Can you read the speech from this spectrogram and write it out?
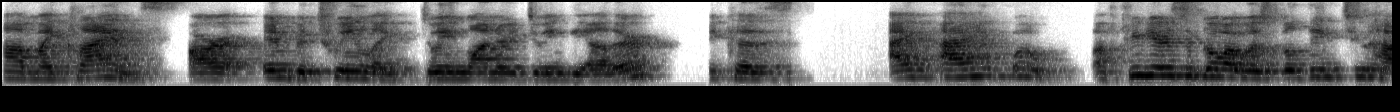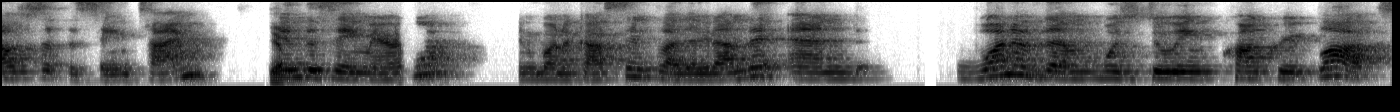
Uh, my clients are in between like doing one or doing the other because I, I well, a few years ago, I was building two houses at the same time yep. in the same area in Guanacaste in Playa Grande. And one of them was doing concrete blocks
